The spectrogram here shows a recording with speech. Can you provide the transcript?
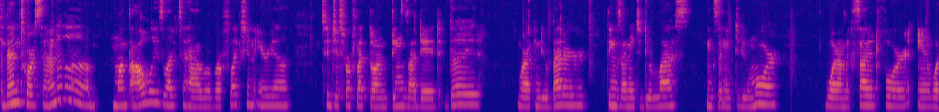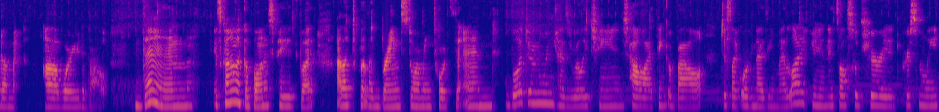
And then towards the end of the month, I always like to have a reflection area to just reflect on things I did good, where I can do better, things I need to do less, things I need to do more, what I'm excited for, and what I'm uh, worried about. Then it's kind of like a bonus page, but I like to put like brainstorming towards the end. Bullet journaling has really changed how I think about just like organizing my life and it's also curated personally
